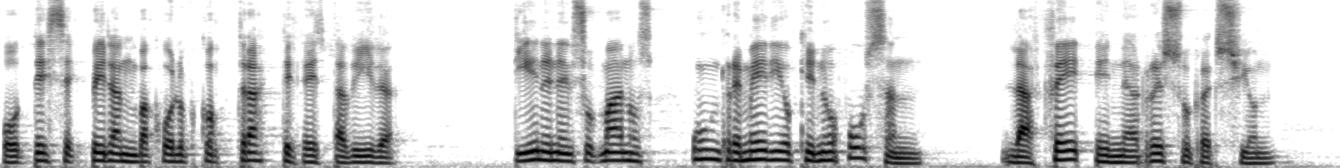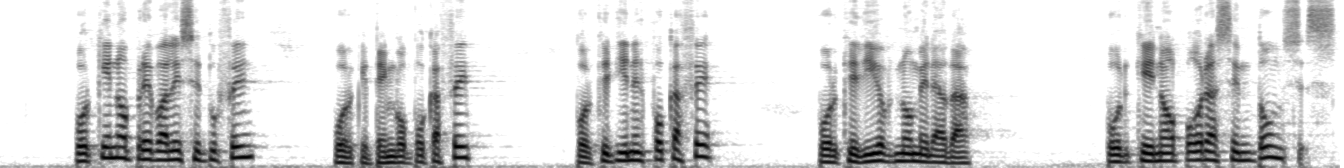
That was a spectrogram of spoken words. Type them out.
o desesperan bajo los contrastes de esta vida. Tienen en sus manos un remedio que no usan, la fe en la resurrección. ¿Por qué no prevalece tu fe? Porque tengo poca fe. ¿Por qué tienes poca fe? Porque Dios no me la da. ¿Por qué no oras entonces?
